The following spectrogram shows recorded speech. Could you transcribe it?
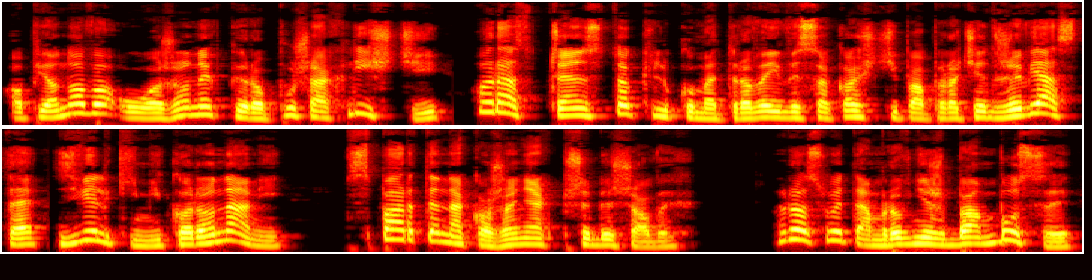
o pionowo ułożonych pióropuszach liści oraz często kilkumetrowej wysokości paprocie drzewiaste z wielkimi koronami, wsparte na korzeniach przybyszowych. Rosły tam również bambusy,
